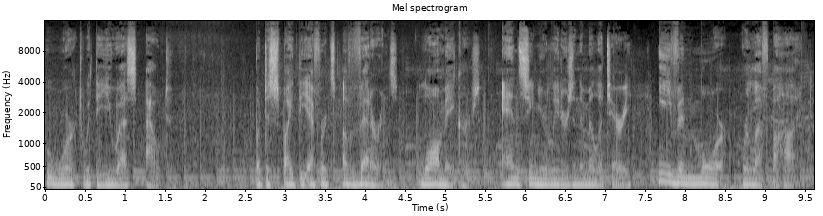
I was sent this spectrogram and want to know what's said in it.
who worked with the U.S. out. But despite the efforts of veterans, lawmakers, and senior leaders in the military, even more were left behind.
